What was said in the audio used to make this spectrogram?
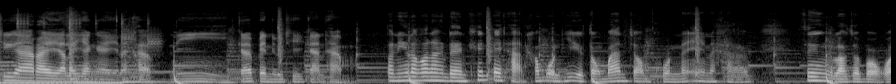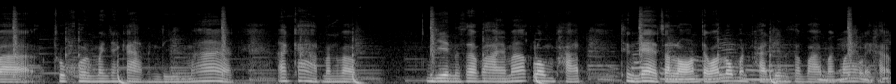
ชื่ออะไรอะไรยังไงนะครับ นี่ก็เป็นวิธีการทำตอนนี้เรากำลังเดินขึ้นไปฐานข้างบนที่อยู่ตรงบ้านจอมพลนั่นเองนะครับ ซึ่งเราจะบอกว่าทุกคนบรรยากาศมันดีมาก อากาศมันแบบเย็นสบายมากลมพัด ถึงแดดจะร้อนแต่ว่าลมมันพัดเย็นสบายมากๆเลยครับ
